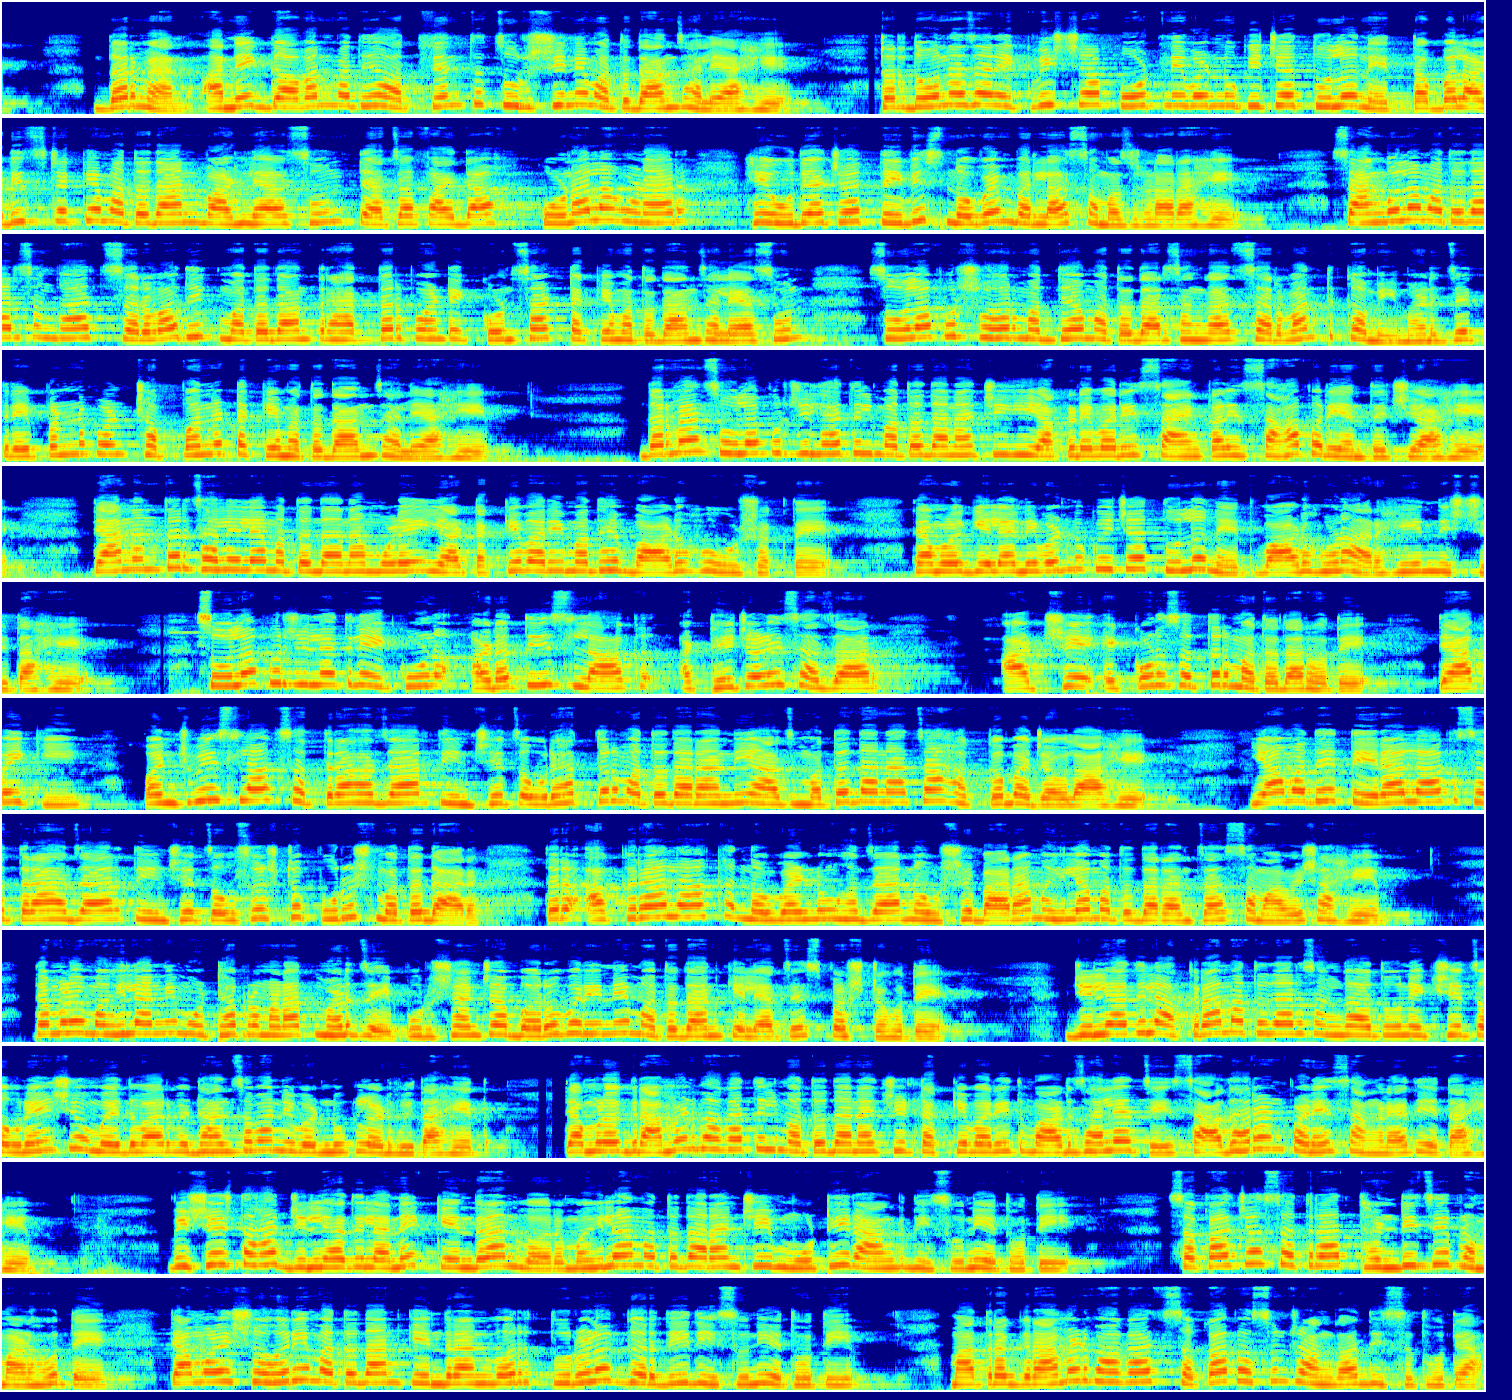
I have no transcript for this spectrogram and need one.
दरम्यान अनेक गावांमध्ये अत्यंत चुरशीने मतदान झाले आहे. तर दोन हजार एकवीसच्या पोटनिवडणुकीच्या तुलनेत तब्बल अडीच टक्के मतदान वाढले असून त्याचा फायदा कोणाला होणार हे उद्याच्या तेवीस नोव्हेंबरला समजणार आहे. सांगोला मतदारसंघात सर्वाधिक मतदान त्र्याहत्तर पॉईंट एकोणसाठ टक्के मतदान झाले असून सोलापूर शहर मध्य मतदारसंघात सर्वात कमी म्हणजे त्रेपन्न पॉईंट छप्पन्न टक्के मतदान झाले आहे. दरम्यान सोलापूर जिल्ह्यातील मतदानाची ही आकडेवारी सायंकाळी सहापर्यंतची आहे. त्यानंतर झालेल्या मतदानामुळे या टक्केवारीमध्ये वाढ होऊ शकते. त्यामुळे गेल्या निवडणुकीच्या तुलनेत वाढ होणार हे निश्चित आहे. सोलापूर जिल्ह्यातील एकूण अडतीस लाख अठ्ठेचाळीस हजार आठशे एकोणसत्तर मतदार होते. त्यापैकी पंचवीस लाख सतरा हजार तीनशे चौऱ्याहत्तर मतदारांनी आज मतदानाचा हक्क बजावला आहे. यामध्ये तेरा लाख सतरा हजार तीनशे चौसष्ट पुरुष मतदार तर अकरा लाख नव्याण्णव हजार नऊशे बारा महिला मतदारांचा समावेश आहे. त्यामुळे महिलांनी मोठ्या प्रमाणात म्हणजे पुरुषांच्या बरोबरीने मतदान केल्याचे स्पष्ट होते. जिल्ह्यातील अकरा मतदारसंघातून एकशे चौऱ्याऐंशी उमेदवार विधानसभा निवडणूक लढवित आहेत. त्यामुळे ग्रामीण भागातील मतदानाची टक्केवारीत वाढ झाल्याचे साधारणपणे सांगण्यात येत आहे. विशेषतः जिल्ह्यातील अनेक केंद्रांवर महिला मतदारांची मोठी रांग दिसून येत होती. सकाळच्या सत्रात थंडीचे प्रमाण होते. त्यामुळे शहरी मतदान केंद्रांवर तुरळक गर्दी दिसून येत होती. मात्र ग्रामीण भागात सकाळपासून रांगा दिसत होत्या.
